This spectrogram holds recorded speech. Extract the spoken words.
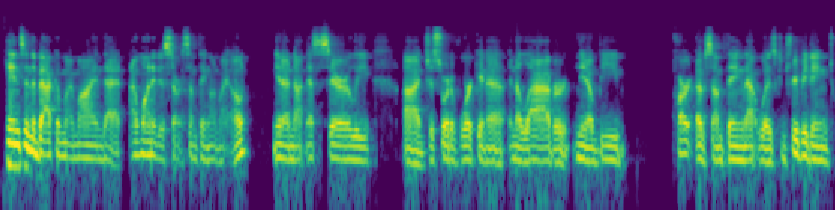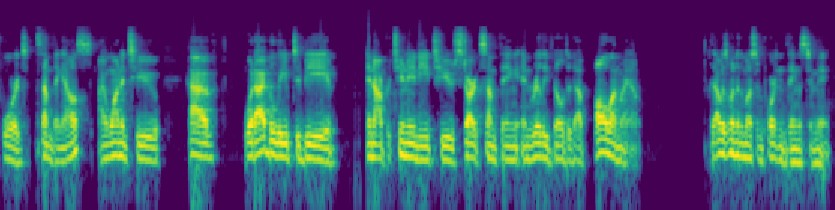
hint in the back of my mind that I wanted to start something on my own, you know, not necessarily uh, just sort of work in a in a lab or you know be part of something that was contributing towards something else. I wanted to have what I believe to be an opportunity to start something and really build it up all on my own. That was one of the most important things to me.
